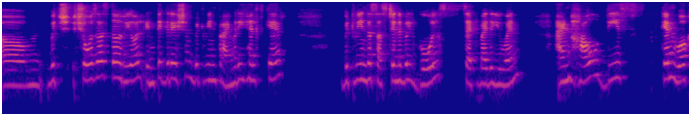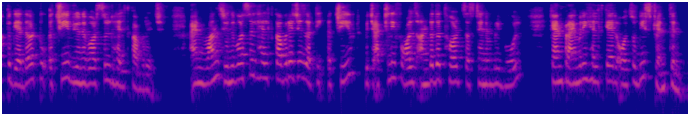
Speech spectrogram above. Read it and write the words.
um, which shows us the real integration between primary health care, between the sustainable goals set by the UN, and how these can work together to achieve universal health coverage. And once universal health coverage is achieved, which actually falls under the third sustainable goal, can primary healthcare also be strengthened?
